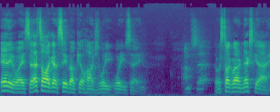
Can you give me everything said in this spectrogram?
I'm ready, man. anyway, so that's all I got to say about Gil Hodges. What do you what do you say? I'm set. Let's talk about our next guy.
